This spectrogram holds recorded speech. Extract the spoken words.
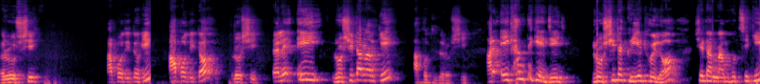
রশ্মি। আপতিত কি? আপতিত রশ্মি। তাহলে এই রশ্মিটার নাম কি? আপতিত রশ্মি। আর এইখান থেকে যে রশ্মিটা ক্রিয়েট হইল, সেটার নাম হচ্ছে কি?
